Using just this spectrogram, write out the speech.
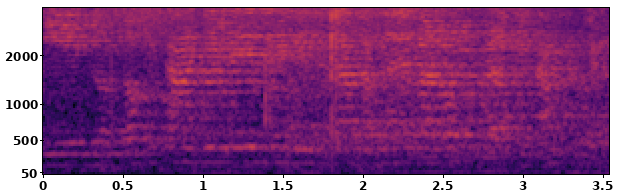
Y los dos que están aquí en medio tienen que intentar pasar el balón a los que están fuera.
